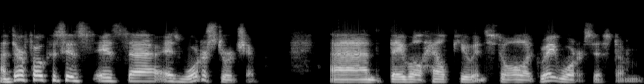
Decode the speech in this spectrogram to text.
and their focus is is uh, is water stewardship, and they will help you install a grey water system.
